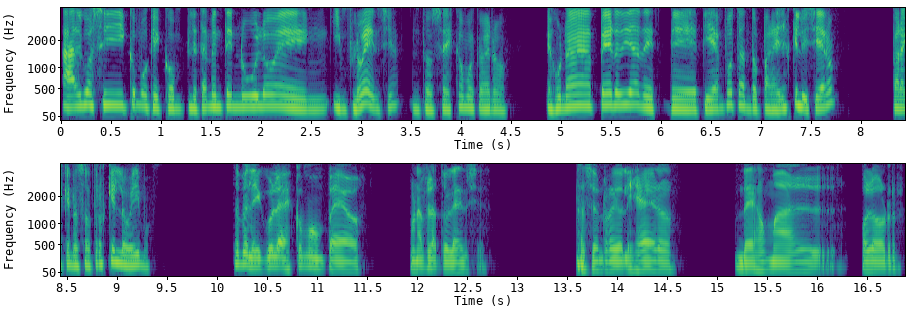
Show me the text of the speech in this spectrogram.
algo así como que completamente nulo en influencia. Entonces, como que, bueno, es una pérdida de, de tiempo tanto para ellos que lo hicieron, para que nosotros que lo vimos. Esta película es como un peo, una flatulencia. Hace un ruido ligero, deja un mal olor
